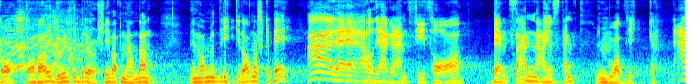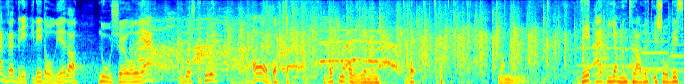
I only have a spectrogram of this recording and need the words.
da. Da har jeg gull til brødskiva på mandagen. Men hva med drikke, da, norske Per? Nei, det hadde jeg glemt. Fy faen. Benseren er jo stengt. Vi må drikke. Nei, vi får drikke litt olje, da. Nordsjøolje. I norske kor. Ja, godt, det. Godt med olje i munnen. Godt. godt. Nam, nam, nam. Det er jammen travelt i showbiz,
